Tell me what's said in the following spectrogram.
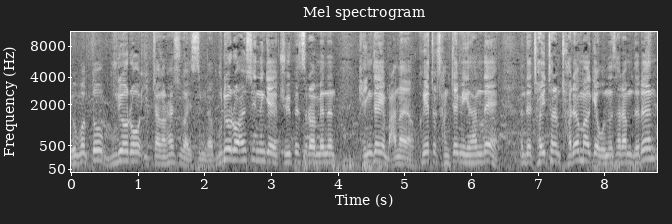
요것도 무료로 입장을 할 수가 있습니다 무료로 할 수 있는 게 주유 패스라면은 굉장히 많아요 그게 좀 장점이긴 한데 근데 저희처럼 저렴하게 오는 사람들은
